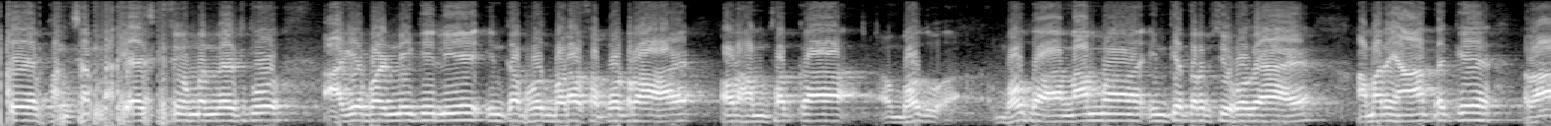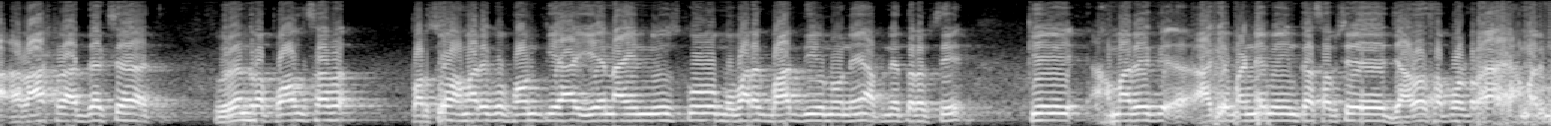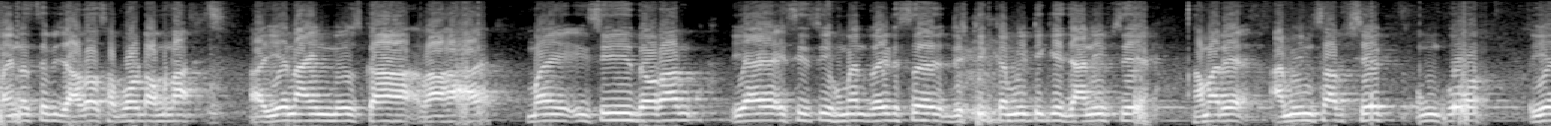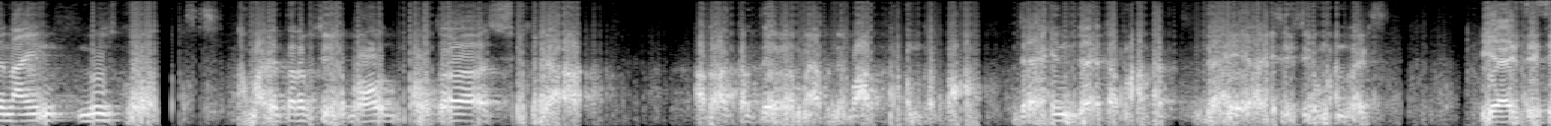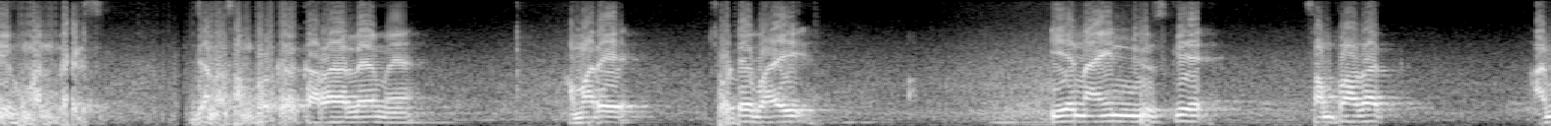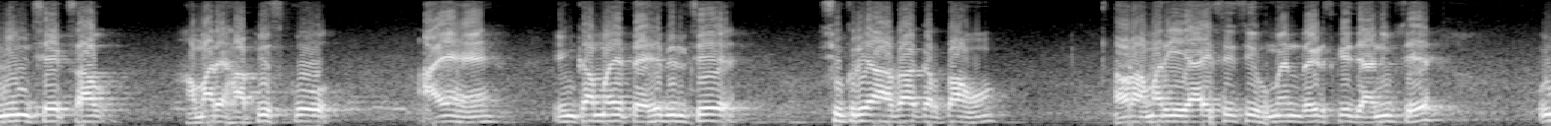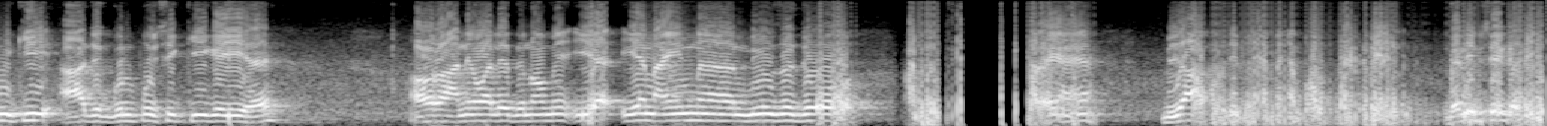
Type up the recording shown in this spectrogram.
फ़ंक्शन एआईसीसी ह्यूमन को आगे बढ़ने के लिए इनका बहुत बड़ा सपोर्ट रहा है। और हम सबका बहुत बहुत नाम इनके तरफ़ से हो गया है। हमारे यहाँ तक के रा, राष्ट्र अध्यक्ष वीरेंद्र पॉल सर परसों हमारे को फ़ोन किया ये नाइन न्यूज़ को मुबारकबाद दी उन्होंने अपने तरफ़ से कि हमारे आगे बढ़ने में इनका सबसे ज़्यादा सपोर्ट रहा है हमारी मेहनत से भी ज़्यादा सपोर्ट हमारा ये नाइन न्यूज़ का रहा है। मैं इसी दौरान यह इसी सी ह्यूमन राइट्स डिस्ट्रिक्ट कमेटी की जानिब से हमारे अमीन साहब शेख उनको ये नाइन न्यूज़ को हमारे तरफ़ से बहुत बहुत शुक्रिया अदा करते हुए मैं अपनी बात खत्म करता हूँ। जय हिंद, जय कर्नाटक, जय आईसीसी ह्यूमन राइट्स ये आईसीसी ह्यूमन राइट्स जनसंपर्क कार्यालय में हमारे छोटे भाई ए नाइन न्यूज़ के संपादक अमीन शेख साहब हमारे हाफिज को आए हैं। इनका मैं तहे दिल से शुक्रिया अदा करता हूँ और हमारी आईसीसी ह्यूमन राइट्स की जानब से उनकी आज गुलपोशी की गई है। और आने वाले दिनों में ये ये नाइन न्यूज़ जो रहे हैं में बहुत गरीब से गरीब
